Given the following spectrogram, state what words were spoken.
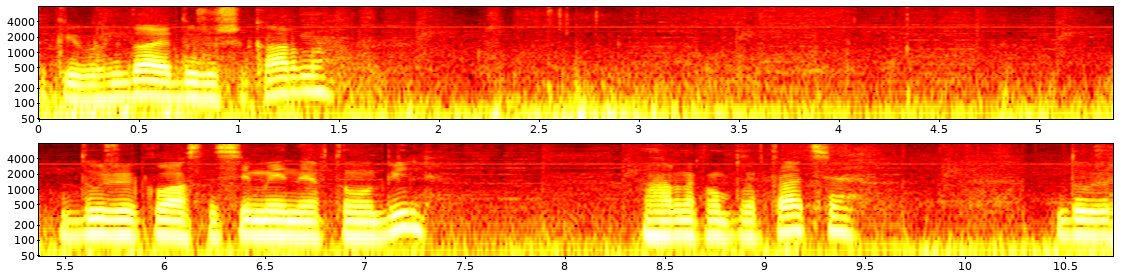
Такий виглядає дуже шикарно. Дуже класний сімейний автомобіль. Гарна комплектація. Дуже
